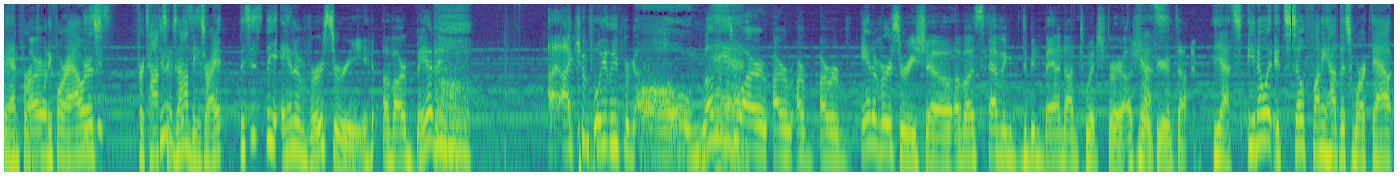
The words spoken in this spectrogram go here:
banned for Our- 24 hours is- for toxic dude, this zombies, is- right? This is the anniversary of our banning. I, I completely forgot. Oh, Welcome to our, our our our anniversary show of us having to been banned on Twitch for a short Yes. period of time. Yes. You know what? It's so funny how this worked out.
